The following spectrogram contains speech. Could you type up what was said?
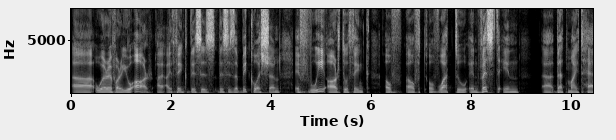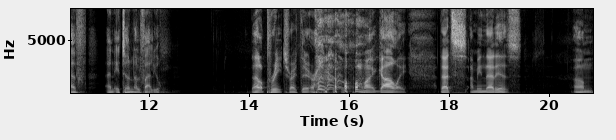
uh, wherever you are. I, I think this is this is a big question if we are to think of of of what to invest in uh, that might have an eternal value. That'll preach right there. oh my golly. That's I mean that is um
